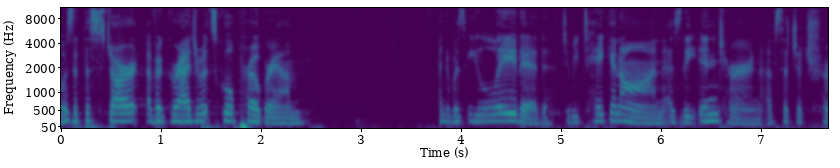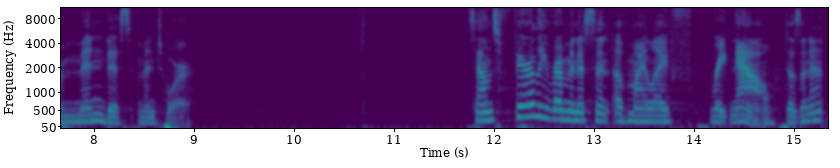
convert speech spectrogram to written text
was at the start of a graduate school program, and was elated to be taken on as the intern of such a tremendous mentor. Sounds fairly reminiscent of my life right now, doesn't it?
